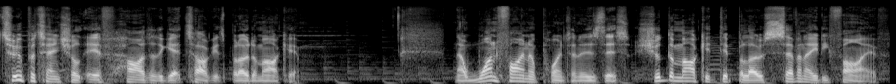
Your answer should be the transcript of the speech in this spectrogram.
two potential if harder to get targets below the market. Now, one final point, and it is this should the market dip below 785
